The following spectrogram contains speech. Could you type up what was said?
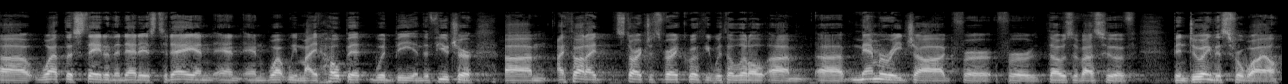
uh, what the state of the net is today and, and, and what we might hope it would be in the future, um, I thought I'd start just very quickly with a little um, uh, memory jog for, for those of us who have been doing this for a while.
